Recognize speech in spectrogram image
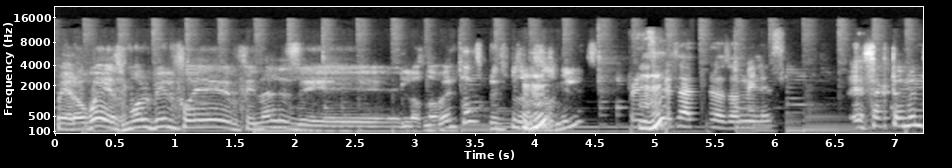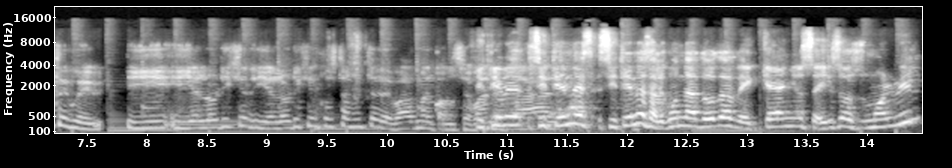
Pero, güey, Smallville fue en finales de los 90, principios de los Ujú. 2000. Principios de los 2000. Exactamente, güey. Y, y el origen, y el origen justamente de Batman cuando se va Si a tienes, Nepal. si, tienes, si tienes alguna duda de qué año se hizo Smallville,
